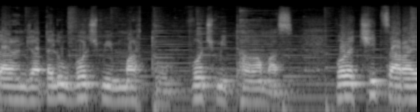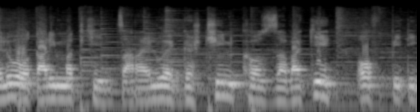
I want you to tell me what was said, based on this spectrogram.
տարանջատելու ոչ մի մարդու, ոչ մի թաղամաս, որը չի ծառայելու օտարի մտքին, ծառայելու է գրչին քո զավակի, ով պիտի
